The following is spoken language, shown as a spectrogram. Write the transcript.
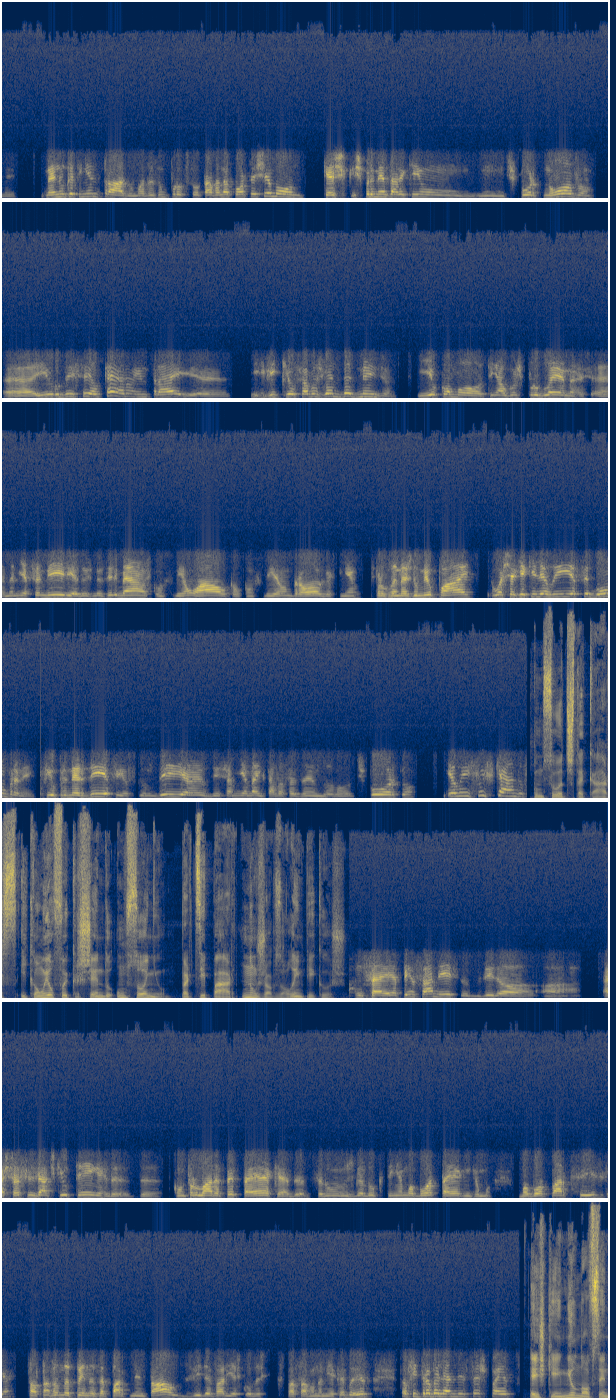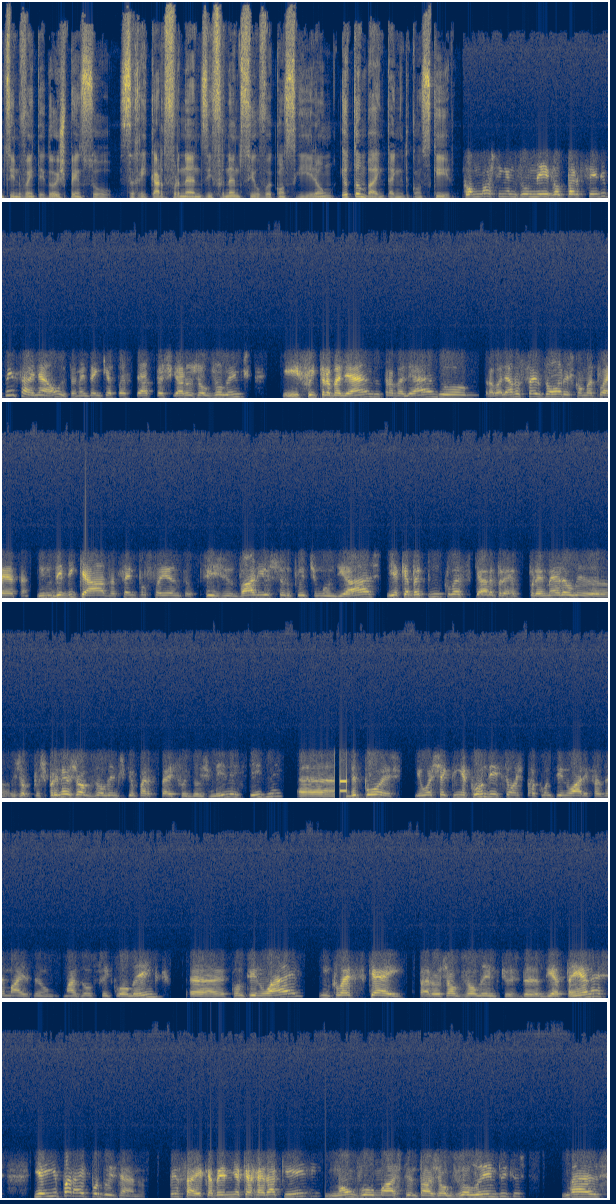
mas nunca tinha entrado. Uma vez um professor estava na porta e chamou-me. Queres experimentar aqui um, um desporto novo? Uh, e eu disse, eu quero, entrei uh, e vi que eles estavam jogando badminton. E eu, como tinha alguns problemas uh, na minha família, dos meus irmãos, consumiam álcool, consumiam drogas, tinha problemas do meu pai, eu achei que aquilo ali ia ser bom para mim. Fui o primeiro dia, fui o segundo dia, disse à minha mãe que estava fazendo desporto, e ali fui ficando. Começou a destacar-se e com ele foi crescendo um sonho, participar nos Jogos Olímpicos. Comecei a pensar nisso, devido ao, ao as facilidades que eu tinha de, de controlar a peteca, de, de, ser um jogador que tinha uma boa técnica, uma, uma boa parte física. Faltava-me apenas a parte mental, devido a várias coisas que se passavam na minha cabeça. Então fui trabalhando nesse aspecto. Eis que em 1992 pensou: se Ricardo Fernandes e Fernando Silva conseguiram, eu também tenho de conseguir. Como nós tínhamos um nível parecido, eu pensei: não, eu também tenho capacidade para chegar aos Jogos Olímpicos e fui trabalhando, trabalhando, trabalhava seis horas como atleta, me dedicava 100%, fiz vários circuitos mundiais e acabei por me classificar para, primeira, os primeiros Jogos Olímpicos que eu participei foi 2000 em Sydney, uh, depois eu achei que tinha condições para continuar e fazer mais um, mais um ciclo olímpico, uh, continuei, me classifiquei para os Jogos Olímpicos de, de Atenas e aí parei por dois anos pensei, acabei a minha carreira aqui, não vou mais tentar Jogos Olímpicos, mas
